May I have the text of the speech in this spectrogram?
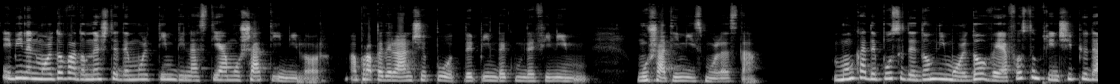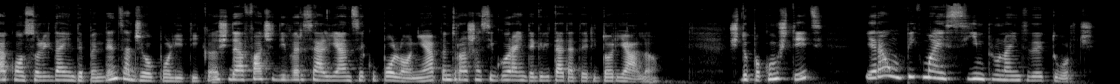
Ei bine, în Moldova domnește de mult timp dinastia mușatinilor, aproape de la început, depinde cum definim mușatinismul ăsta. Munca depusă de domnii Moldovei a fost în principiu de a consolida independența geopolitică și de a face diverse alianțe cu Polonia pentru a-și asigura integritatea teritorială. Și după cum știți, era un pic mai simplu înainte de turci.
